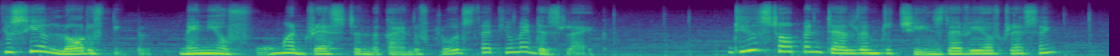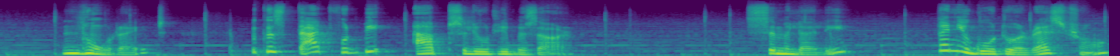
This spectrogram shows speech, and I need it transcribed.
you see a lot of people, many of whom are dressed in the kind of clothes that you may dislike. Do you stop and tell them to change their way of dressing? No, right? Because that would be absolutely bizarre. Similarly, when you go to a restaurant,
